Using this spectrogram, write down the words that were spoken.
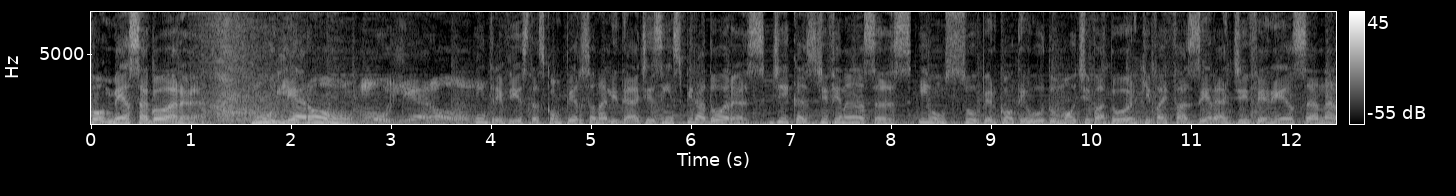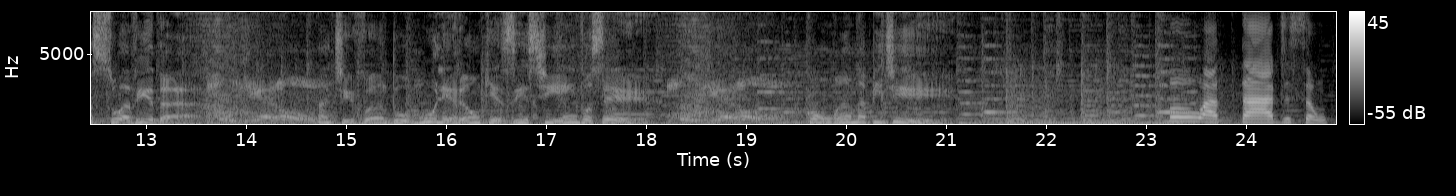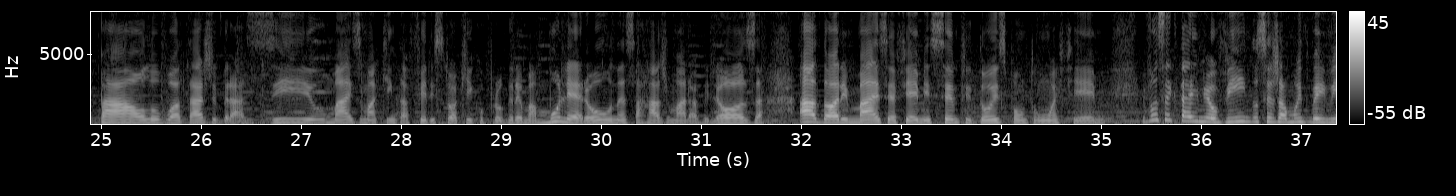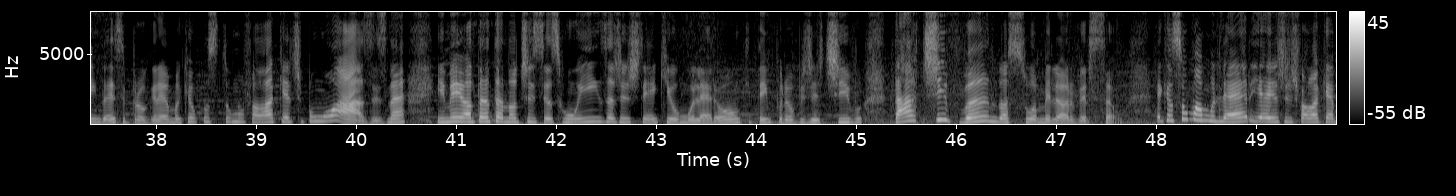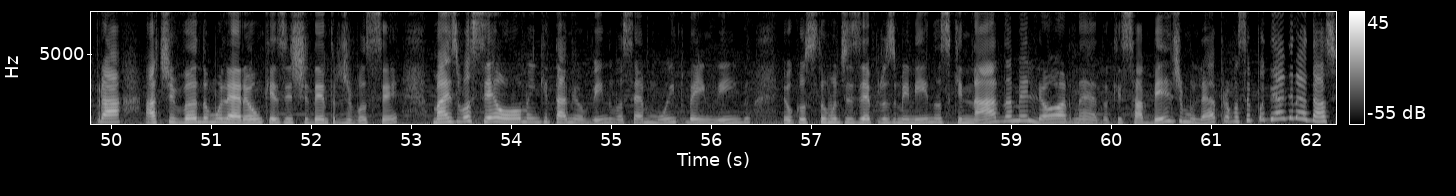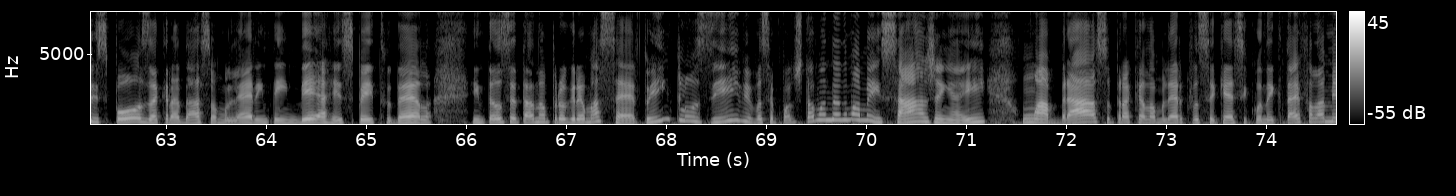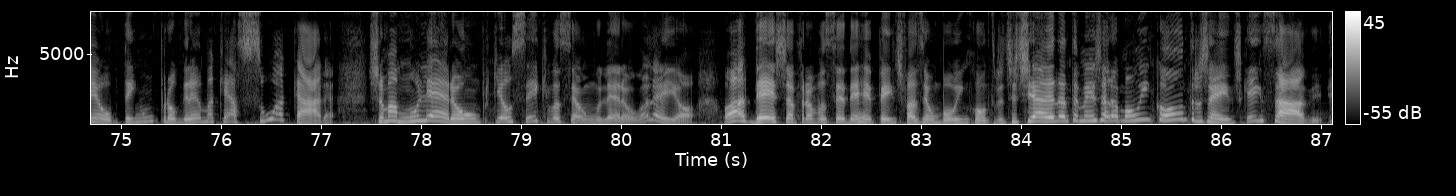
Começa agora. Mulher On. Mulher On. Entrevistas com personalidades inspiradoras, dicas de finanças e um super conteúdo motivador que vai fazer a diferença na sua vida. Mulher On. Ativando o mulherão que existe em você. Mulher On. Com Ana Piti. Boa tarde, São Paulo. Boa tarde, Brasil. Mais uma quinta-feira estou aqui com o programa Mulheron nessa rádio maravilhosa. Adore Mais FM 102.1 FM. E você que está aí me ouvindo, seja muito bem-vindo a esse programa que eu costumo falar que é tipo um oásis, né? Em meio a tantas notícias ruins, a gente tem aqui o Mulheron que tem por objetivo tá ativando a sua melhor versão. É que eu sou uma mulher e aí a gente fala que é para ativando o mulherão que existe dentro de você mas você, homem que está me ouvindo, você é muito bem-vindo. Eu costumo dizer para os meninos que nada melhor, né, do que saber de mulher para você poder agradar sua esposa, agradar sua mulher, entender a respeito dela. Então você está no programa certo. Inclusive, você pode estar tá mandando uma mensagem aí, um abraço para aquela mulher que você quer se conectar e falar: "Meu, tem um programa que é a sua cara. Chama Mulherão, porque eu sei que você é um mulherão. Olha aí, ó. Ó, deixa para você de repente fazer fazer um bom encontro. Titia Ana também gera bom encontro, gente. Quem sabe?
